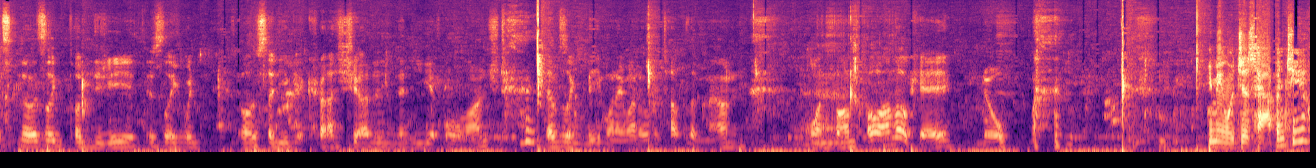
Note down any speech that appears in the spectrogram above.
It's, no, it's like PUBG. It's like when all of a sudden you get crotch shot and then you get launched. that was like me when I went over the top of the mountain. One bump. Oh, I'm okay. Nope. You mean what just happened to you?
